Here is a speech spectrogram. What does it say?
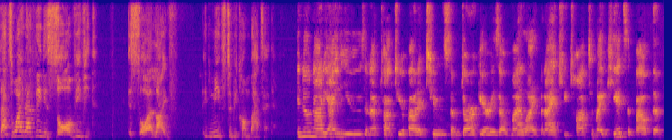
That's why that thing is so vivid, it's so alive. It needs to be combated. You know, Nadia, I use, and I've talked to you about it too, some dark areas of my life, and I actually talk to my kids about them,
